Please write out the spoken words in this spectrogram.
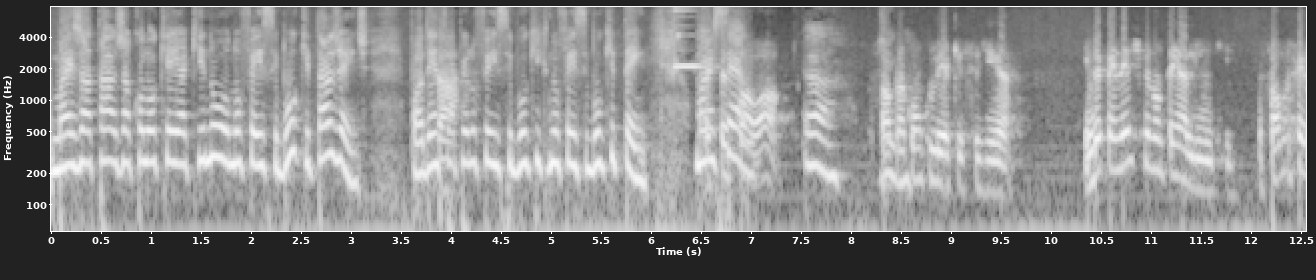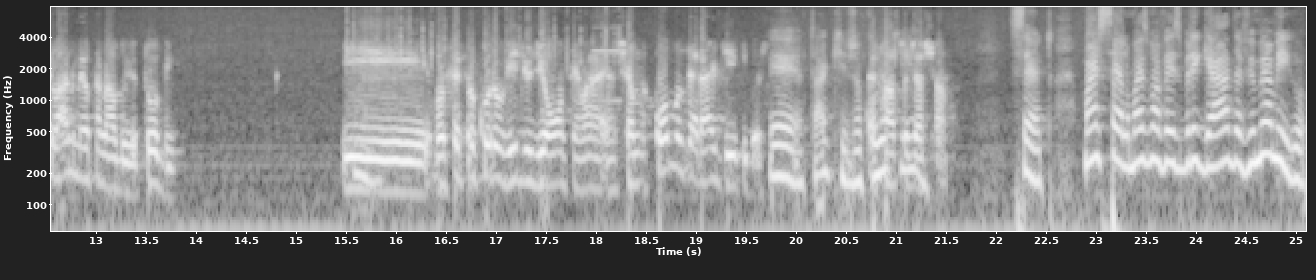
mas já tá, já coloquei aqui no, no Facebook, tá, gente? Podem entrar Tá. pelo Facebook, que no Facebook tem. Mas, Marcelo, pessoal, ó, ah, só para concluir aqui, Cidinha. Independente que não tenha link, é só você ir lá no meu canal do YouTube e você procura o vídeo de ontem lá, é, chama Como Zerar Dívidas. é, tá aqui, já É fácil coloquei. de achar. Certo. Marcelo, mais uma vez, obrigada, viu, meu amigo?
